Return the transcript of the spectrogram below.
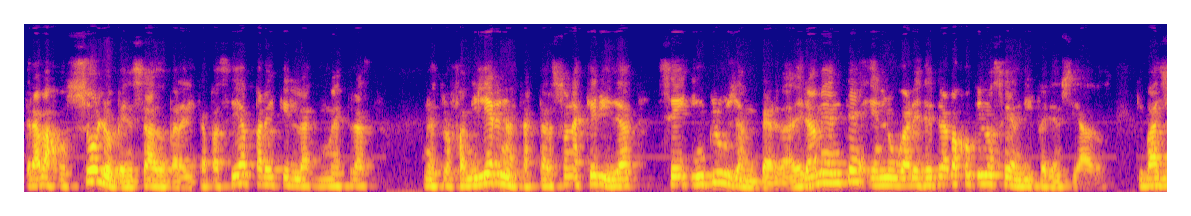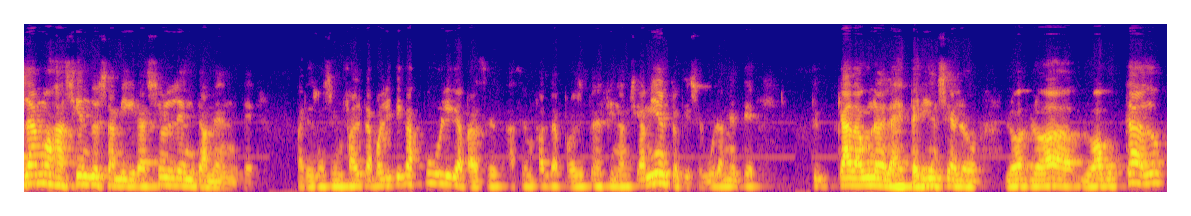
trabajo solo pensado para discapacidad para que nuestras, nuestros familiares, nuestras personas queridas se incluyan verdaderamente en lugares de trabajo que no sean diferenciados, que vayamos haciendo esa migración lentamente. Para eso hacen falta políticas públicas, para eso hacen falta proyectos de financiamiento, que seguramente cada una de las experiencias lo, ha buscado,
